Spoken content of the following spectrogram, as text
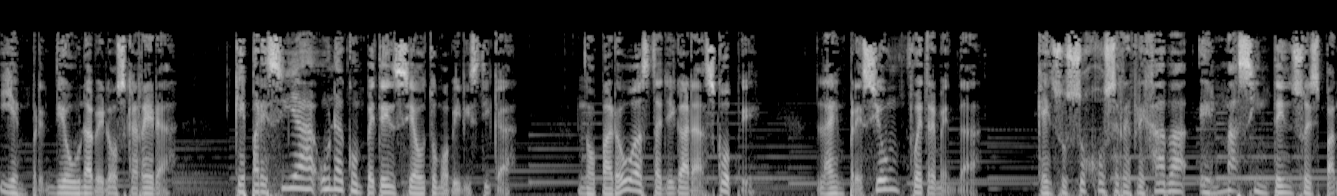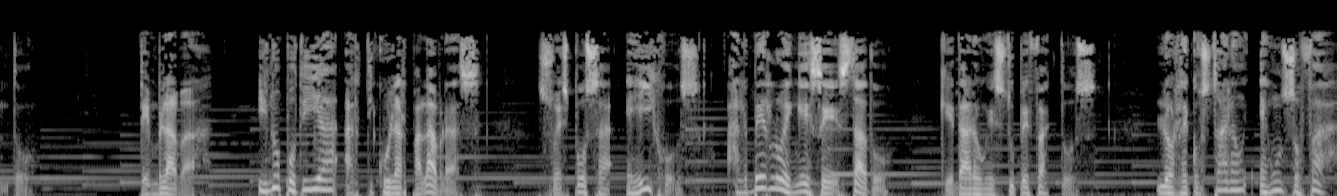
y emprendió una veloz carrera que parecía una competencia automovilística. No paró hasta llegar a Ascope. La impresión fue tremenda, que en sus ojos se reflejaba el más intenso espanto. Temblaba y no podía articular palabras. Su esposa e hijos, al verlo en ese estado, quedaron estupefactos. Lo recostaron en un sofá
